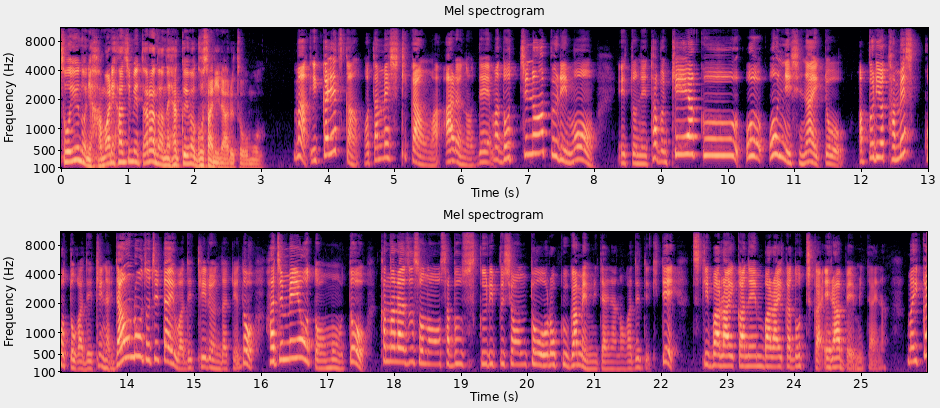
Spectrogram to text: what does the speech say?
そういうのにハマり始めたら700円は誤差になると思う。まあ、1ヶ月間お試し期間はあるので、まあ、どっちのアプリも、えっとね、多分契約をオンにしないと、アプリを試すことができない。ダウンロード自体はできるんだけど、始めようと思うと、必ずそのサブスクリプション登録画面みたいなのが出てきて、月払いか年払いかどっちか選べみたいな。まあ、1ヶ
